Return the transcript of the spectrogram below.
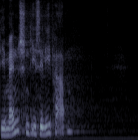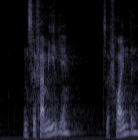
Die Menschen, die sie lieb haben? Unsere Familie? Unsere Freunde?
